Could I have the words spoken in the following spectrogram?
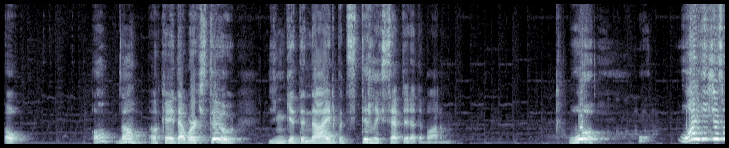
Oh. Oh, no. Okay, that works too. You can get denied, but still accepted at the bottom. Whoa! Why did he just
